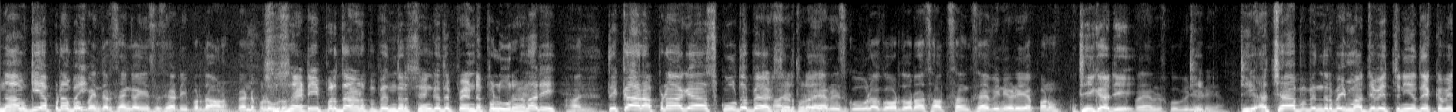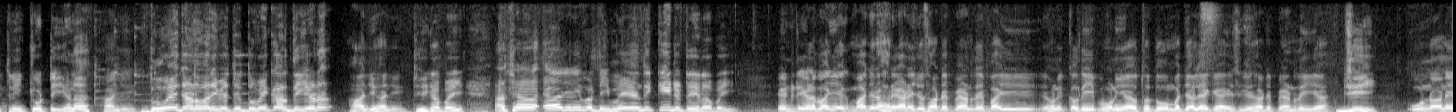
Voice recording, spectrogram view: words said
ਨਾਮ ਕੀ ਆਪਣਾ ਬਾਈ? ਭੁਪਿੰਦਰ ਸਿੰਘ ਆਈ ਸੁਸਾਇਟੀ ਪ੍ਰਧਾਨ ਪਿੰਡ ਭਲੂਰ। ਸੁਸਾਇਟੀ ਪ੍ਰਧਾਨ ਭੁਪਿੰਦਰ ਸਿੰਘ ਤੇ ਪਿੰਡ ਭਲੂਰ ਹਨਾ ਜੀ? ਹਾਂਜੀ। ਤੇ ਘਰ ਆਪਣਾ ਆ ਗਿਆ ਸਕੂਲ ਤੋਂ ਬੈਕ ਸਾਈਡ ਥੋੜਾ ਪ੍ਰਾਇਮਰੀ ਸਕੂਲ ਆ ਗੁਰਦੁਆਰਾ ਸਤਸੰਗ ਸਾਹਿਬ ਵੀ ਨੇੜੇ ਆਪਾਂ ਨੂੰ। ਠੀਕ ਆ ਜੀ। ਪ੍ਰਾਇਮਰੀ ਸਕੂਲ ਵੀ ਨੇੜੇ ਆ। ਠੀਕ। ਅੱਛਾ ਭੁਪਿੰਦਰ ਬਾਈ ਮੱਝ ਵੇਚਣੀ ਆ ਤੇ ਇੱਕ ਵੇਚਣੀ ਝੋਟੀ ਹਨਾ? ਹਾਂਜੀ। ਦੋਵੇਂ ਜਾਨਵਰੀ ਵਿੱਚ ਦੋਵੇਂ ਘਰ ਦੀ ਹਨਾ? ਹਾਂਜੀ ਹਾਂਜੀ। ਠੀਕ ਆ ਬਾਈ। ਅੱਛਾ ਇਹ ਜਿਹੜੀ ਵੱਡੀ ਮੈਂ ਇਹਦੀ ਕੀ ਡਿਟੇਲ ਆ ਬਾਈ? ਇਹ ਡਿਟੇਲ ਬਾਈ ਇਹ ਮੱਝ ਨਾ ਹਰਿਆਣੇ ਚੋਂ ਸਾਡੇ ਪਿੰਡ ਦੇ ਬਾਈ ਹੁਣੀ ਕੁਲਦੀਪ ਹੋਣੀ ਆ ਉੱਥੋਂ ਦੋ ਮੱਝਾਂ ਲੈ ਕੇ ਆਏ ਸੀਗੇ ਸਾਡੇ ਪਿੰਡ ਦੇ ਹੀ ਆ। ਜੀ। ਉਹਨਾਂ ਨੇ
